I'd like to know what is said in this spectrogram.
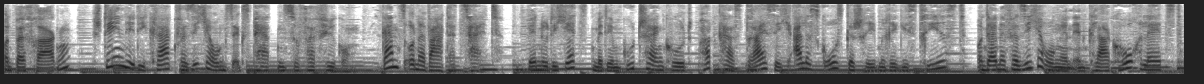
Und bei Fragen stehen dir die Clark Versicherungsexperten zur Verfügung. Ganz ohne Wartezeit. Wenn du dich jetzt mit dem Gutscheincode Podcast30 alles großgeschrieben registrierst und deine Versicherungen in Clark hochlädst,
